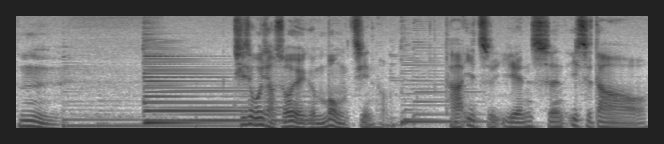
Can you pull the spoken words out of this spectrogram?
嗯，其实我小时候有一个梦境哈，它一直延伸，一直到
